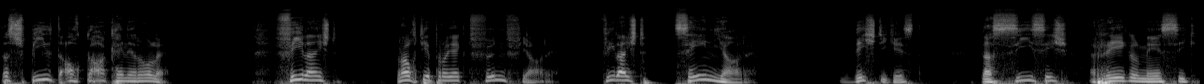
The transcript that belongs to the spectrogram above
Das spielt auch gar keine Rolle. Vielleicht braucht Ihr Projekt fünf Jahre, vielleicht zehn Jahre. Wichtig ist, dass Sie sich regelmäßig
